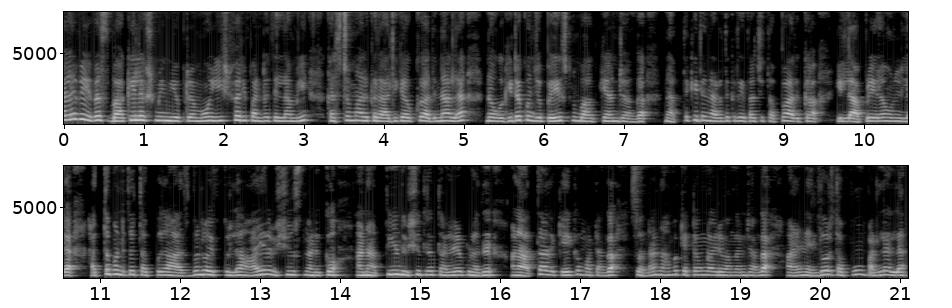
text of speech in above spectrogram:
ஹலோ வீவர்ஸ் பாக்கியலட்சுமியின் யுப்ரமோ ஈஸ்வரி பண்ணுறது எல்லாமே கஷ்டமாக இருக்க ராதிகாவுக்கு. அதனால நான் உங்ககிட்ட கொஞ்சம் பேசணும் பாக்கியான்றாங்க. நான் அத்தை கிட்டே நடந்துக்கிறது ஏதாச்சும் தப்பாக இருக்கா? இல்லை அப்படியெல்லாம் ஒன்றும் இல்லை. அத்தை பண்ணுறது தப்பு தான் ஹஸ்பண்ட் ஒய்ஃப்குள்ளே ஆயிரம் இஷ்யூஸ் நடக்கும். ஆனால் அத்தையும் அந்த விஷயத்தில் தலையிடக்கூடாது. ஆனால் அத்தை அதை கேட்க மாட்டாங்க. சொன்னால் நாம் கெட்டவங்களாயிடுவாங்கன்றாங்க. ஆனால் நான் எந்த ஒரு தப்பும் பண்ணல இல்லை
